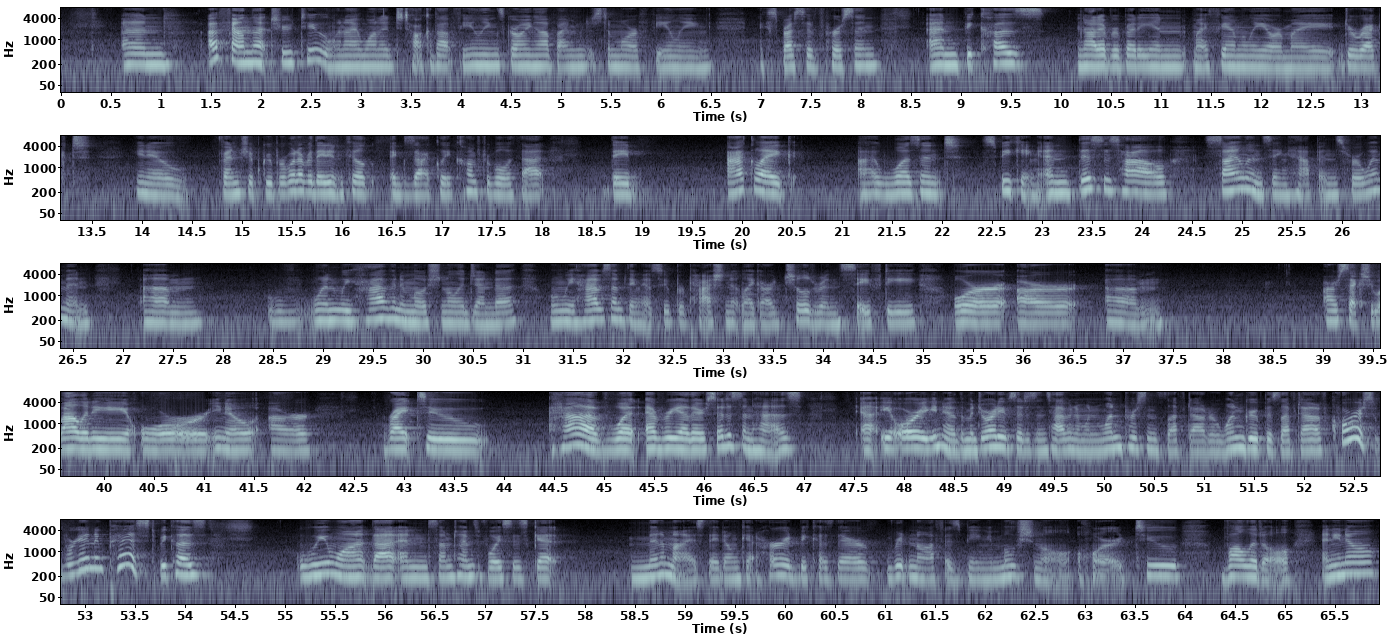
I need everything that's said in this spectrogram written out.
And I've found that true too. When I wanted to talk about feelings growing up, I'm just a more feeling, expressive person. And because not everybody in my family or my direct, you know, friendship group or whatever, they didn't feel exactly comfortable with that, they act like I wasn't speaking. And this is how silencing happens for women. Um, when we have an emotional agenda, when we have something that's super passionate, like our children's safety or our um, our sexuality, or you know our right to have what every other citizen has, uh, or you know the majority of citizens have, and when one person's left out or one group is left out, of course we're getting pissed because we want that, and sometimes voices get minimized. They don't get heard because they're written off as being emotional or too volatile. And you know,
